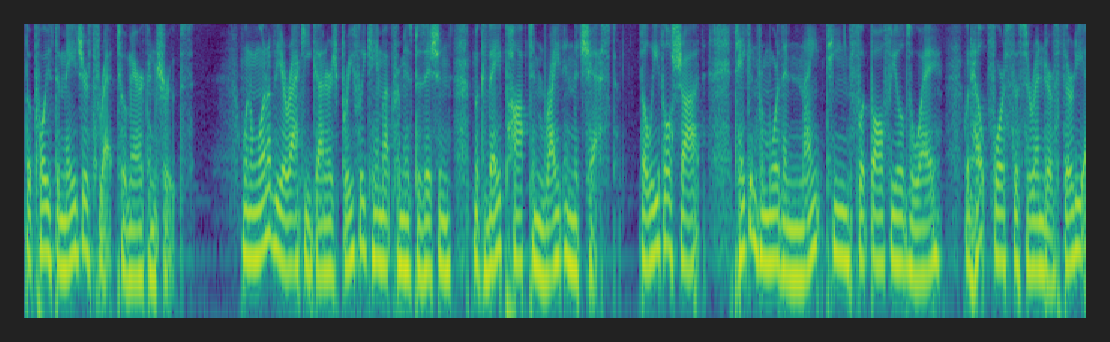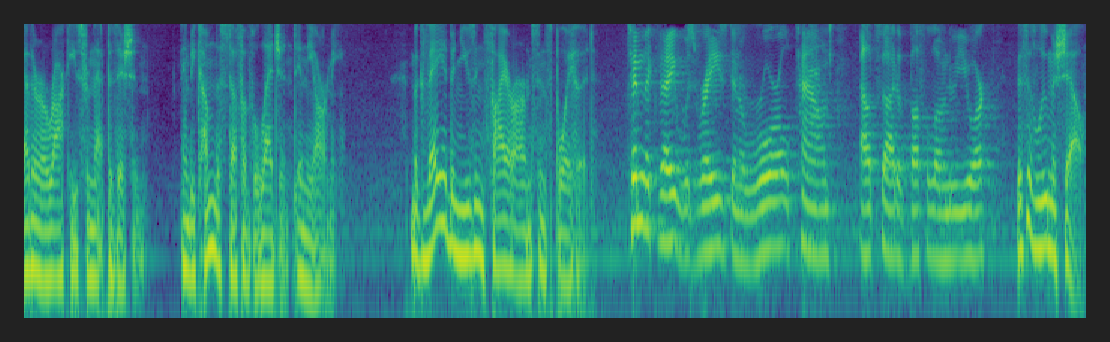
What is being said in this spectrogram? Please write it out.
but posed a major threat to American troops. When one of the Iraqi gunners briefly came up from his position, McVeigh popped him right in the chest. The lethal shot, taken from more than 19 football fields away, would help force the surrender of 30 other Iraqis from that position and become the stuff of legend in the Army. McVeigh had been using firearms since boyhood. Tim McVeigh was raised in a rural town outside of Buffalo, New York. This is Lou Michel.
